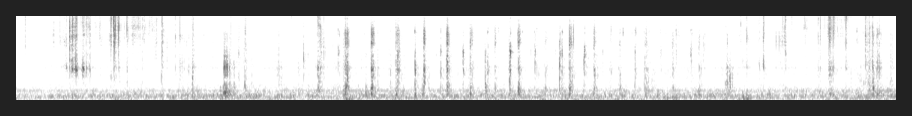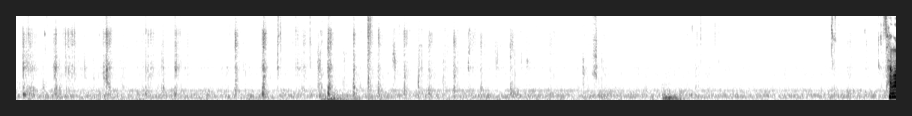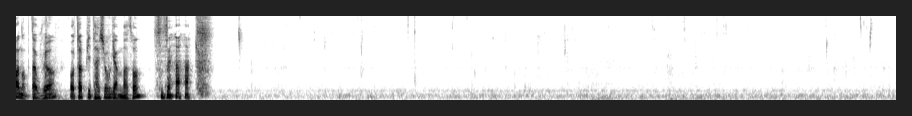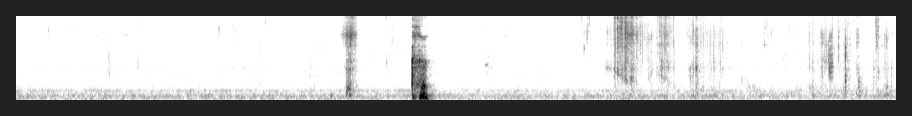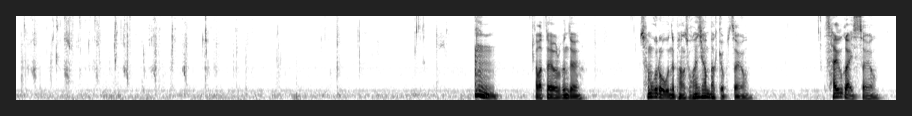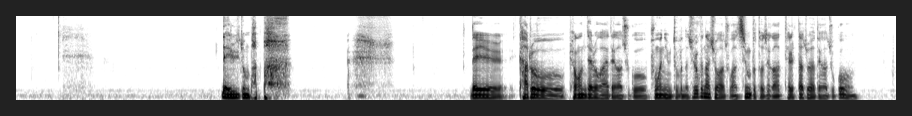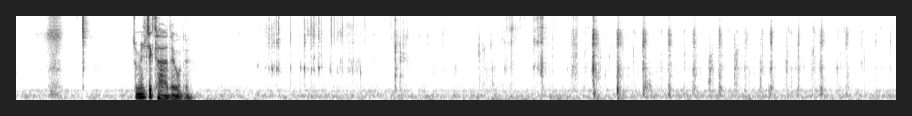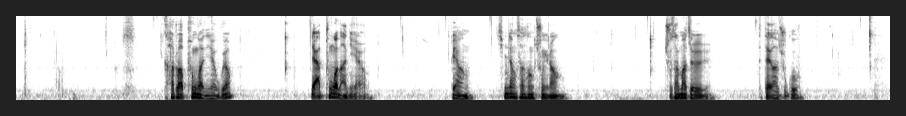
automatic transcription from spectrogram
상관없다고요? 어차피 다시 보기 안 봐서? 아 맞다 여러분들. 참고로 오늘 방송 1시간밖에 없어요. 사유가 있어요. 내일 좀 바빠. 내일 가루 병원 데려가야 돼가지고 부모님 두 분 다 출근하셔가지고 아침부터 제가 델따 줘야 돼가지고 좀 일찍 자야 돼 오늘 가루 아픈 거 아니냐고요? 네 아픈 건 아니에요. 그냥 심장사상충이랑 주사 맞을 때 돼가지고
